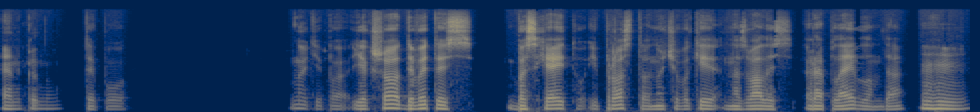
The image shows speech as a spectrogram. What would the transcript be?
Енко, ну. Типу. Ну, типа, якщо дивитись без хейту і просто, ну, чуваки назвались реп-лейблом, да? Угу.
